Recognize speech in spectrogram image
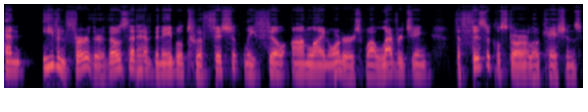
And even further, those that have been able to efficiently fill online orders while leveraging the physical store locations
